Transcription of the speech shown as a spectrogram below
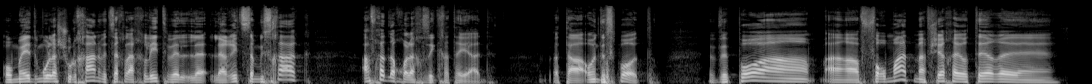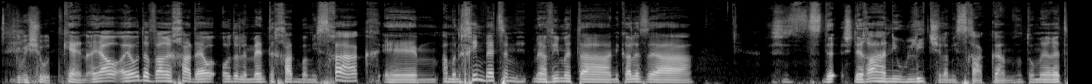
עומד מול השולחן וצריך להחליט ולהריץ את המשחק, אף אחד לא יכול להחזיק לך את היד. אתה on the spot. ופה הפורמט מאפשר לך יותר uh, גמישות. כן, היה, היה עוד דבר אחד, היה עוד אלמנט אחד במשחק. Um, המנחים בעצם מהווים את ה... נקרא לזה השדרה הניהולית של המשחק גם. זאת אומרת,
